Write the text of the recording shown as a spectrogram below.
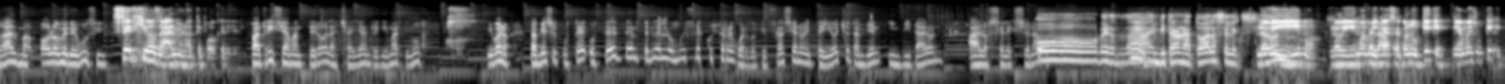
Dalma, Pablo Meneguzzi, Sergio Dalma, no te puedo creer. Patricia Manterola, Chayanne, Ricky Martin. uf. Y bueno, también si usted, ustedes deben tenerlo muy fresco este recuerdo, que en Francia 98 también invitaron a los seleccionados. Oh, verdad. Mm. Invitaron a toda la selección. Lo vimos, lo vimos en mi casa con un queque. Mi mamá hizo un queque.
